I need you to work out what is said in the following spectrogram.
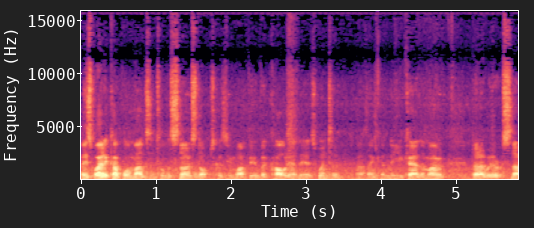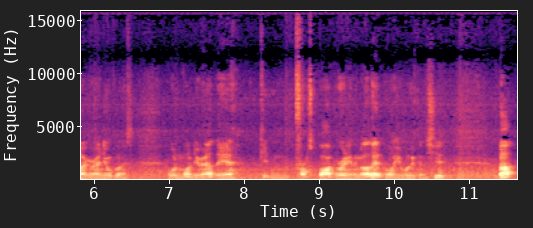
let's wait a couple of months until the snow stops because it might be a bit cold out there. It's winter, I think, in the UK at the moment. Don't know whether it's snowing around your place. I wouldn't want you out there getting frostbite or anything like that while you're working shit. But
